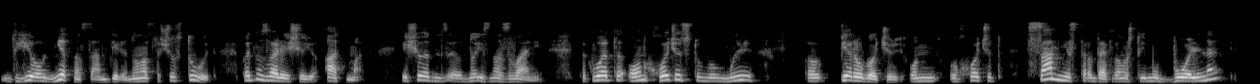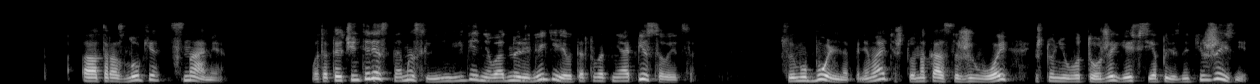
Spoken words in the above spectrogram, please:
Ее нет на самом деле, но она существует. Поэтому назвали еще ее атма, еще одно из названий. Так вот, он хочет, чтобы мы, э, в первую очередь, он хочет сам не страдать, потому что ему больно от разлуки с нами. Вот это очень интересная мысль. Нигде ни в одной религии вот это вот не описывается что ему больно, понимаете, что он оказывается живой, и что у него тоже есть все признаки жизни.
